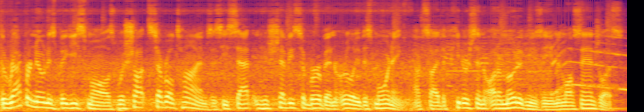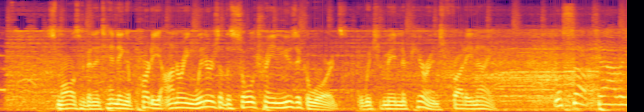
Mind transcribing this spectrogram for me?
The rapper known as Biggie Smalls was shot several times as he sat in his Chevy Suburban early this morning outside the Petersen Automotive Museum in Los Angeles. Smalls had been attending a party honoring winners of the Soul Train Music Awards, at which he made an appearance Friday night. What's up, Cali?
